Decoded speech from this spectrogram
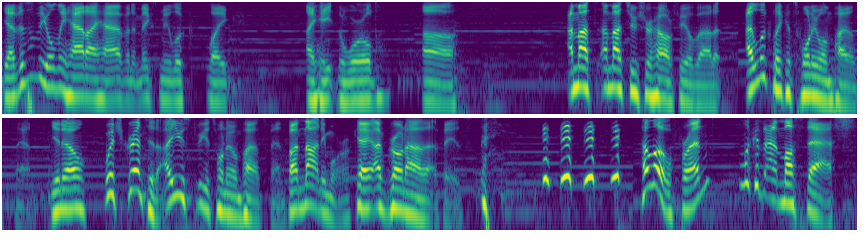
Yeah, this is the only hat I have, and it makes me look like I hate the world. Uh, I'm not. I'm not too sure how I feel about it. I look like a 21 Pilots fan, you know? Which, granted, I used to be a 21 Pilots fan, but I'm not anymore, okay? I've grown out of that phase. Hello, friend. Look at that mustache.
